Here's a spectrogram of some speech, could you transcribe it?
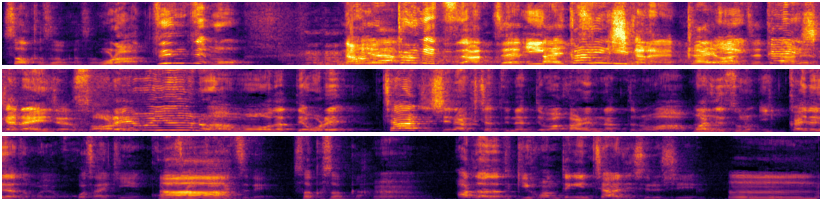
そうかそうかそうか。ほら全然もう何ヶ月あって絶対1回しかない月に一回は一絶対ある。よ回しかないじゃん。それを言うのはもうだって俺チャージしなくちゃってなって別れになったのはマジでその1回だけだと思うよここ最近。この3ヶあ月で。そうかそうか。うん。あとはだって基本的にチャージしてるし。うんうんうん。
